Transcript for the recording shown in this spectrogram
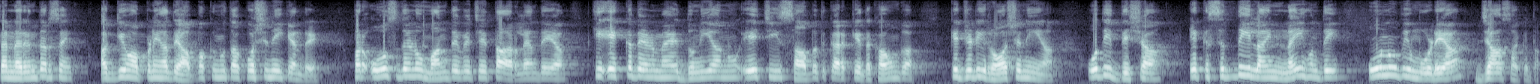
ਤਾਂ ਨਰਿੰਦਰ ਸਿੰਘ ਅੱਗੇ ਉਹ ਆਪਣੇ ਅਧਿਆਪਕ ਨੂੰ ਤਾਂ ਕੁਝ ਨਹੀਂ ਕਹਿੰਦੇ ਪਰ ਉਸ ਦਿਨ ਉਹ ਮਨ ਦੇ ਵਿੱਚ ਇਹ ਧਾਰ ਲੈਂਦੇ ਆ ਕਿ ਇੱਕ ਦਿਨ ਮੈਂ ਦੁਨੀਆ ਨੂੰ ਇਹ ਚੀਜ਼ ਸਾਬਤ ਕਰਕੇ ਦਿਖਾਊਂਗਾ ਕਿ ਜਿਹੜੀ ਰੋਸ਼ਨੀ ਆ, ਉਹਦੀ ਦਿਸ਼ਾ ਇੱਕ ਸਿੱਧੀ ਲਾਈਨ ਨਹੀਂ ਹੁੰਦੀ, ਉਹਨੂੰ ਵੀ ਮੋੜਿਆ ਜਾ ਸਕਦਾ।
